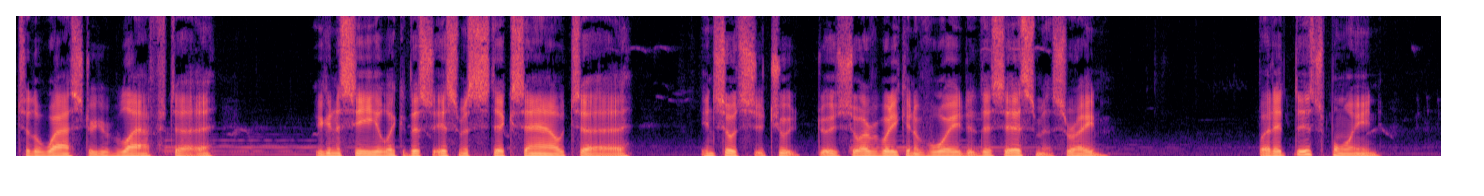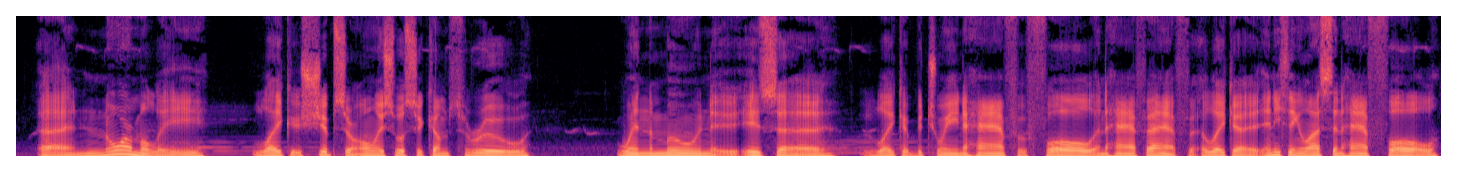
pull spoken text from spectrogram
to the west or your left, uh, you're going to see like this isthmus sticks out. Uh, and so it's so everybody can avoid this isthmus, right? But at this point, uh, normally, like ships are only supposed to come through when the moon is uh, like between half full and half half, like uh, anything less than half full,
